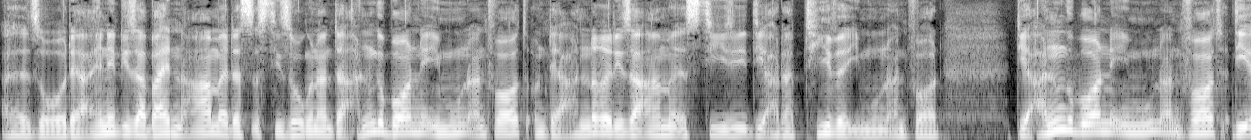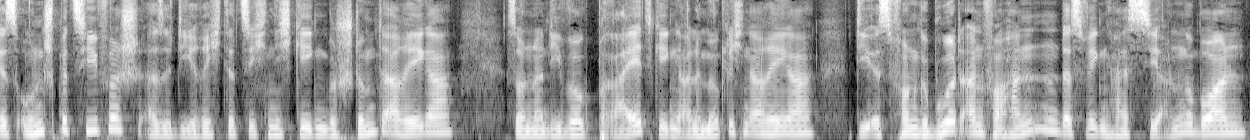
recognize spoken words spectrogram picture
Also der eine dieser beiden Arme, das ist die sogenannte angeborene Immunantwort und der andere dieser Arme ist die, die adaptive Immunantwort. Die angeborene Immunantwort, die ist unspezifisch, also die richtet sich nicht gegen bestimmte Erreger, sondern die wirkt breit gegen alle möglichen Erreger. Die ist von Geburt an vorhanden, deswegen heißt sie angeboren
